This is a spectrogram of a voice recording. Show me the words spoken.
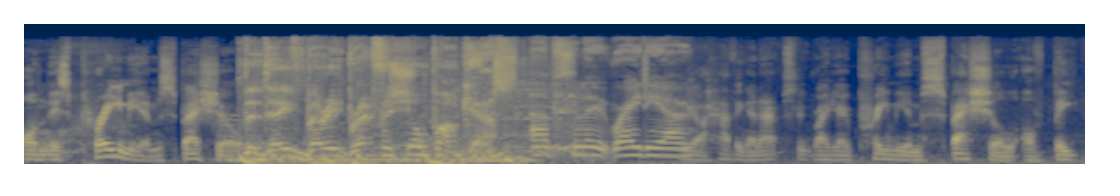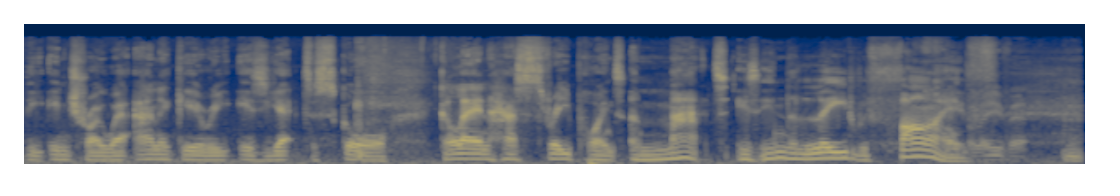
on this premium special. The Dave Berry Breakfast Show Podcast. Absolute Radio. We are having an Absolute Radio premium special of Beat the Intro where Anna Geary is yet to score. Glenn has three points and Matt is in the lead with five. Believe it. Hmm.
